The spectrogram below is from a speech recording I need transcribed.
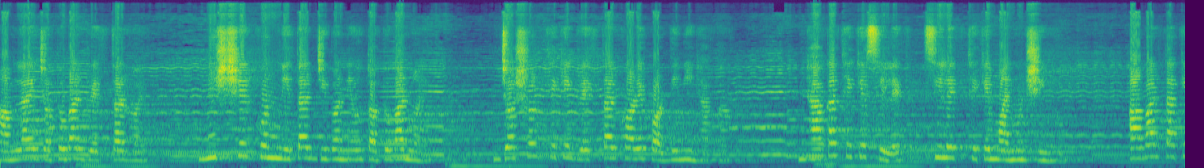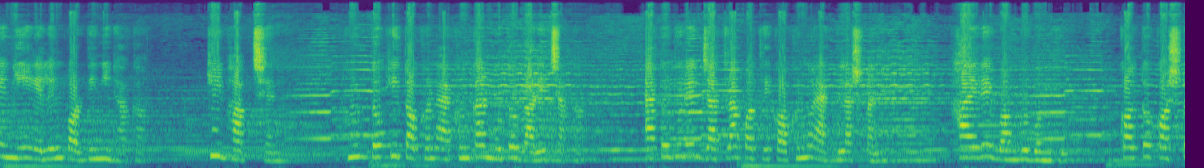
মামলায় যতবার গ্রেফতার হয়, বিশ্বের কোন নেতার জীবনেও ততবার নয়। যশোর থেকে গ্রেফতার করে পরদিনই ঢাকা। ঢাকা থেকে সিলেট সিলেট থেকে ময়মনসিংহ। আবার তাকে নিয়ে এলেন পরদিনই ঢাকা। কি ভাবছেন? ঘুরত কি তখন এখনকার মতো গাড়ির চাকা? এত দূরের যাত্রা পথে কখনো এক গ্লাস পানি? হায় রে বঙ্গবন্ধু, কত কষ্ট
